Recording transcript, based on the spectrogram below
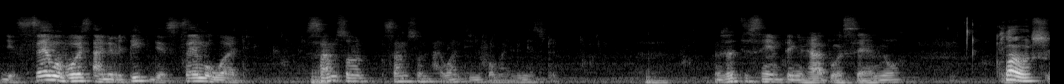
The same voice and repeat the same word. Samson, Samson, I want you for my ministry. Was that the same thing that happened with Samuel? Close.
